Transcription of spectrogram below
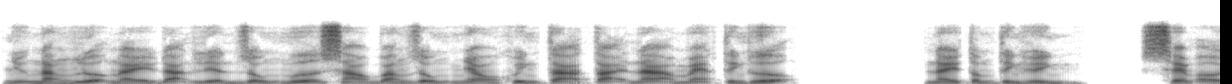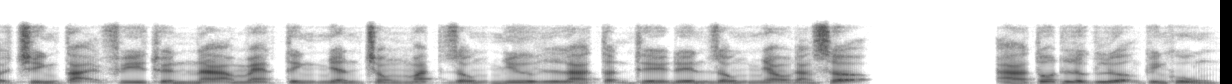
Những năng lượng này đạn liền giống mưa sao băng giống nhau khuynh tả tại nã mẹ tinh thượng. Nay tấm tình hình, xem ở chính tại phi thuyền nã mẹ tinh nhân trong mắt giống như là tận thế đến giống nhau đáng sợ. A tốt lực lượng kinh khủng.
